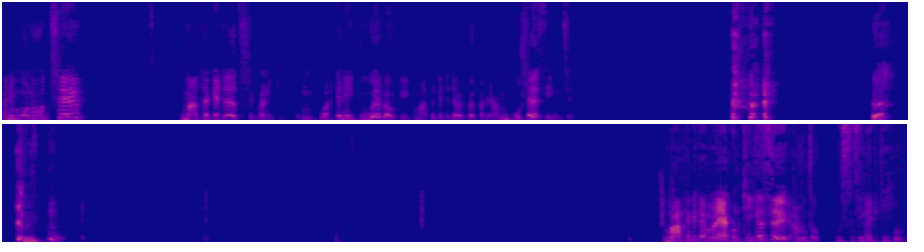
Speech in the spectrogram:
মানে মনে হচ্ছে মাথা কেটে যাচ্ছে মানে কি what can I do about it মাথা কেটে যাওয়ার ব্যাপারে। আমি বসে আছি নিচে। মাথা কেটে মানে এখন ঠিক আছে? আমি তো বুঝতেছি না কি করব?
